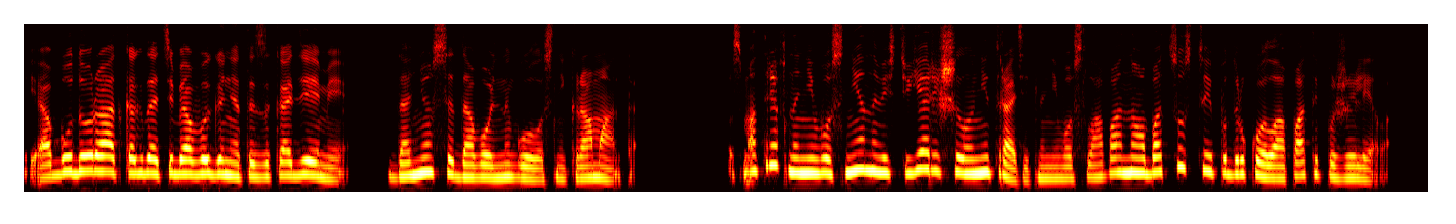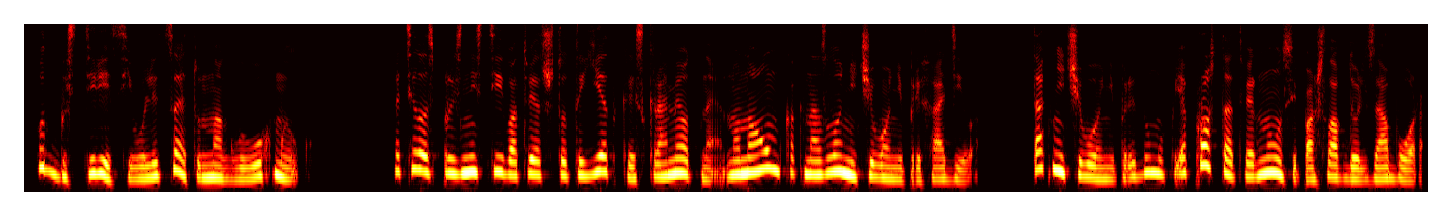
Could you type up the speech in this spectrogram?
«Я буду рад, когда тебя выгонят из академии», донесся довольный голос некроманта. Посмотрев на него с ненавистью, я решила не тратить на него слова, но об отсутствии под рукой лопаты пожалела. Вот бы стереть с его лица эту наглую ухмылку. Хотелось произнести в ответ что-то едкое, искрометное, но на ум, как назло, ничего не приходило. Так ничего и не придумав, я просто отвернулась и пошла вдоль забора.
